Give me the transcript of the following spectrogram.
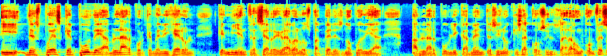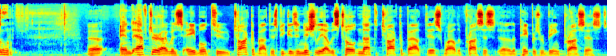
Y después que pude hablar, porque me dijeron que mientras se arreglaban los papeles no podía hablar públicamente, sino quizá consultar a un confesor. Uh, and after I was able to talk about this, because initially I was told not to talk about this while the process, uh, the papers were being processed.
